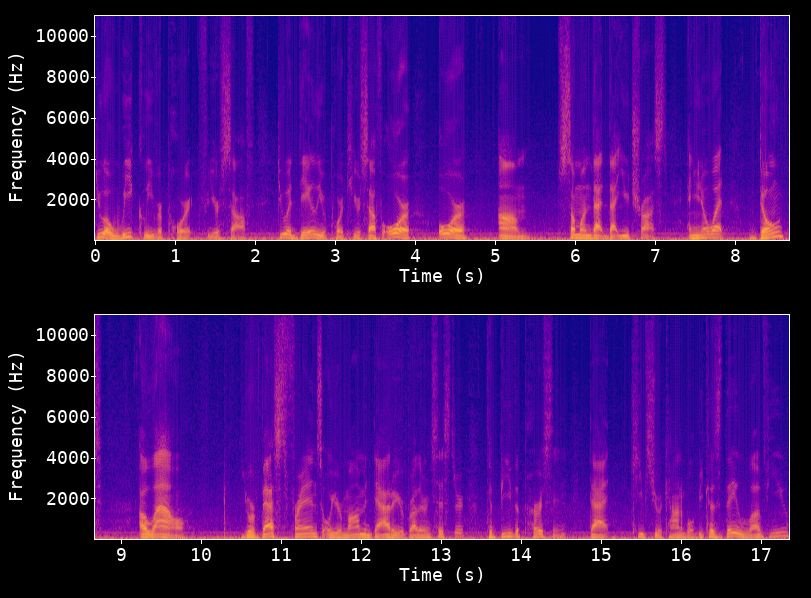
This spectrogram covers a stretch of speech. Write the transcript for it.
Do a weekly report for yourself. Do a daily report to yourself, or or um, someone that that you trust. And you know what? Don't allow your best friends or your mom and dad or your brother and sister to be the person that keeps you accountable because they love you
